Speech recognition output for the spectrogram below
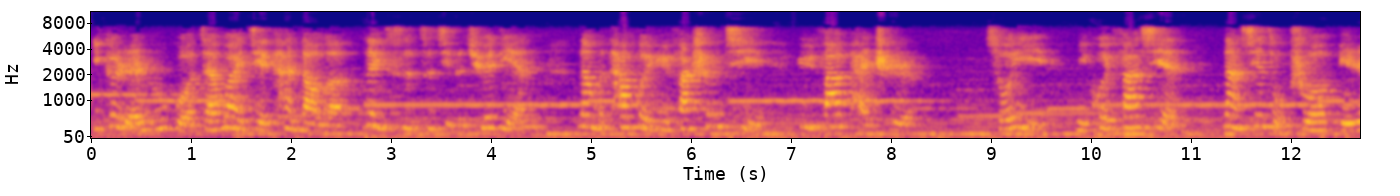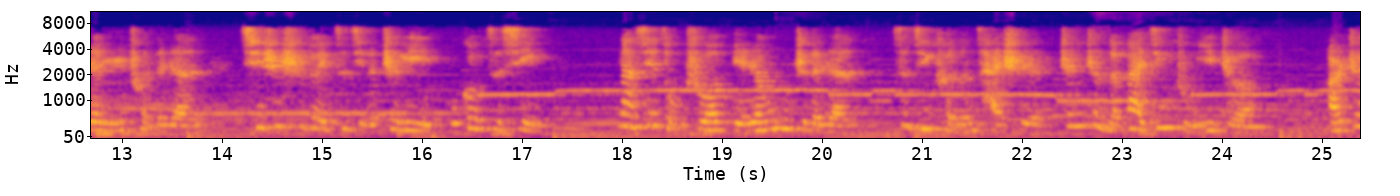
一个人如果在外界看到了类似自己的缺点，那么他会愈发生气，愈发排斥。所以你会发现，那些总说别人愚蠢的人，其实是对自己的智力不够自信。那些总说别人物质的人，自己可能才是真正的拜金主义者，而这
